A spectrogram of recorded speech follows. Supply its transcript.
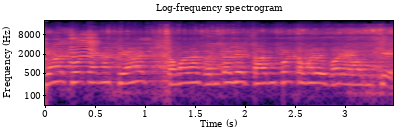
જ્યાં છો ત્યાં ત્યાં જ તમારા ગંતવ્ય સ્થાન પણ તમારે ઊભા રહેવાનું છે.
